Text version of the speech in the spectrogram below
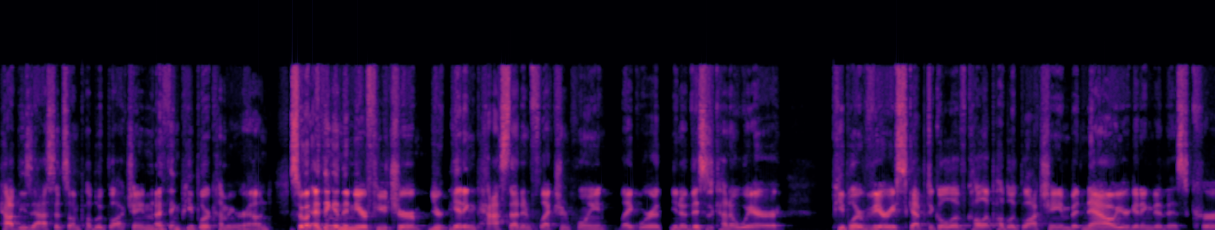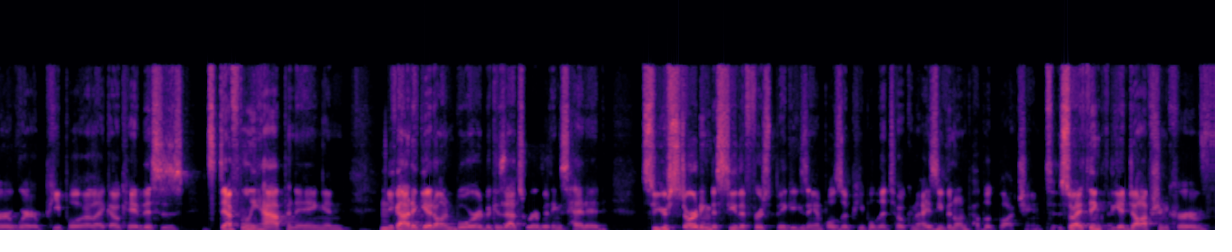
have these assets on public blockchain. And I think people are coming around. So I think in the near future, you're getting past that inflection point, like where, you know, this is kind of where people are very skeptical of call it public blockchain but now you're getting to this curve where people are like okay this is it's definitely happening and hmm. you got to get on board because that's where everything's headed so you're starting to see the first big examples of people that tokenize even on public blockchain so i think the adoption curve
